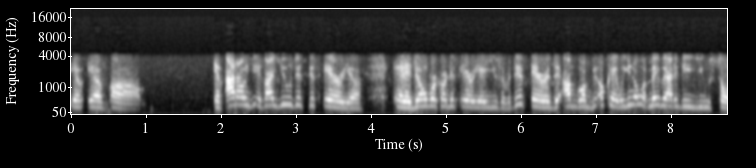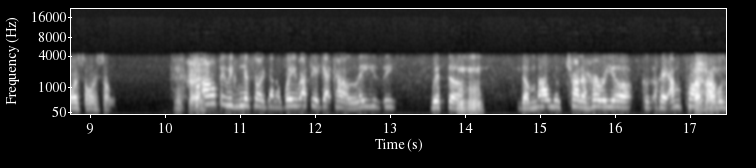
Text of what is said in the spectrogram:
if if um, if I don't, if I use this this area and it don't work on this area, and use it for this area, then I'm gonna be okay. Well, you know what? Maybe I to use so and so and so. Okay. So I don't think we necessarily got away. I think it got kind of lazy with the hmm the mamas trying to hurry up because okay, I'm a project. I Uh-huh. was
